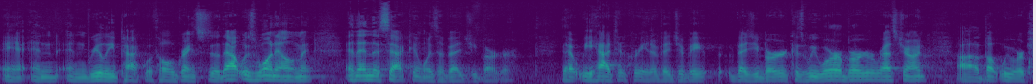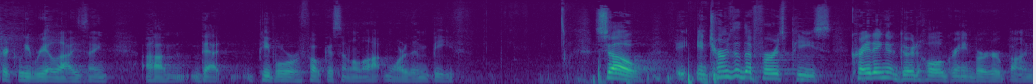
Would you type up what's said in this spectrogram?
and, and, and really packed with whole grains. So that was one element. And then the second was a veggie burger. That we had to create a veggie, veggie burger because we were a burger restaurant, uh, but we were quickly realizing um, that people were focused on a lot more than beef. So, in terms of the first piece, creating a good whole grain burger bun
